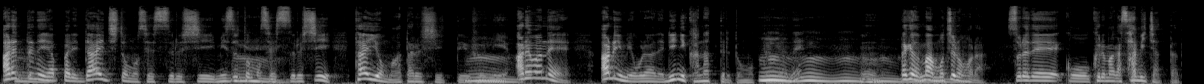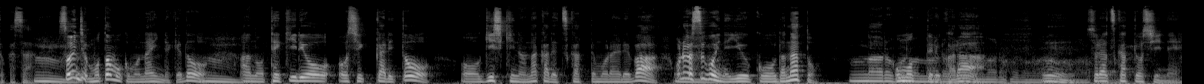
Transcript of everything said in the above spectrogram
あれってね、やっぱり大地とも接するし、水とも接するし、太陽も当たるしっていう風に、うんあれはね、ある意味俺はね、理にかなってると思ってるんだよね。うんだけどまあもちろんほら、それでこう車が錆びちゃったとかさ、うんそういうんじゃ元も子もないんだけど、うんあの適量をしっかりとお儀式の中で使ってもらえれば、俺はすごいね、有効だなと。思ってるからうん。それは使ってほしいね。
